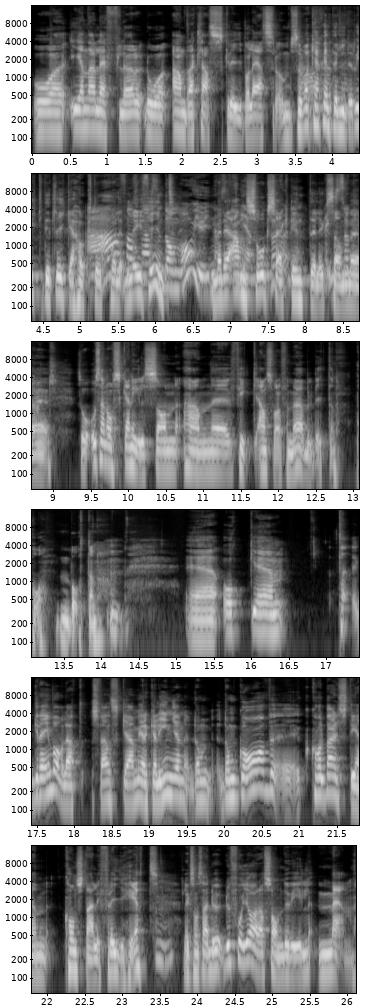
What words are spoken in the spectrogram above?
Och Ena Leffler då andra klass skriv och läsrum. Så det var ja, kanske inte riktigt lika högt upp. På, men det är fint. De var ju men det ansågs säkert inte liksom. Eh, så, och sen Oskar Nilsson, han eh, fick ansvara för möbelbiten på båten. Mm. Eh, och eh, grejen var väl att svenska Amerikalinjen, de, de gav eh, Carl Bergsten konstnärlig frihet. Mm. Liksom så här, du, du får göra som du vill, men.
